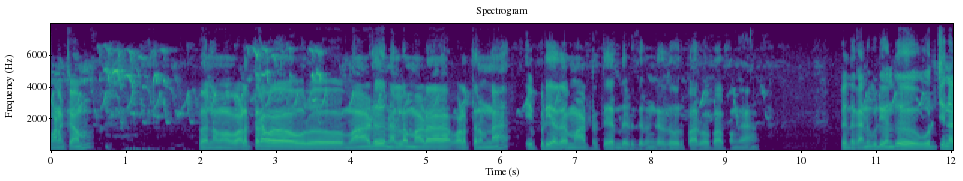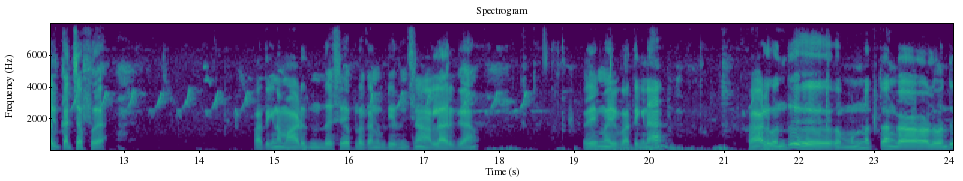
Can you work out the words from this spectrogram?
வணக்கம். இப்போ நம்ம வளர்த்துற ஒரு மாடு நல்ல மாடாக வளர்த்துனோம்னா எப்படி அதை மாட்டை தேர்ந்தெடுக்கிறதுங்கிறத ஒரு பார்வை பார்ப்போங்க. இப்போ இந்த கன்றுக்குட்டி வந்து ஒரிஜினல் கச்சஃப்பு பார்த்திங்கன்னா மாடு இந்த ஷேப்பில் கன்றுக்குட்டி இருந்துச்சுன்னா நல்லா இருக்கும் அதே மாதிரி பார்த்திங்கன்னா கால் வந்து முன்னத்தங்கால் வந்து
